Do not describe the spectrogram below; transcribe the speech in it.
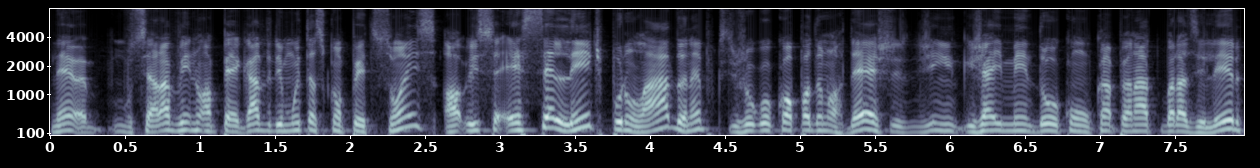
né? O Ceará vem numa pegada de muitas competições, isso é excelente por um lado, né? Porque jogou Copa do Nordeste, já emendou com o Campeonato Brasileiro,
